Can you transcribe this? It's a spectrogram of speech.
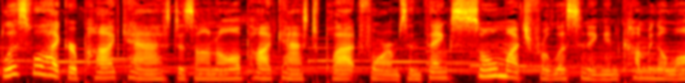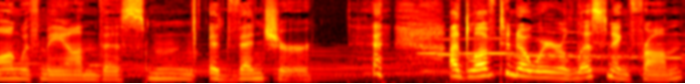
Blissful Hiker Podcast is on all podcast platforms, and thanks so much for listening and coming along with me on this mm, adventure. I'd love to know where you're listening from.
